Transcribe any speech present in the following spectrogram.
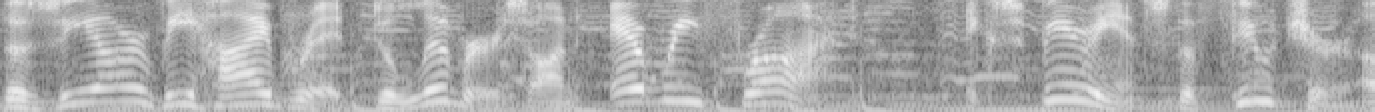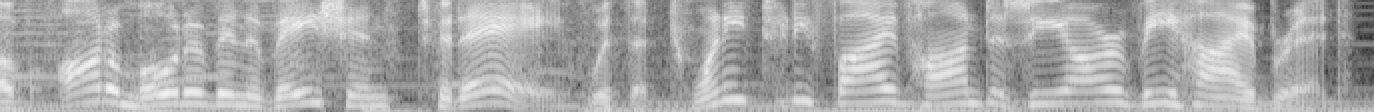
the ZR-V Hybrid delivers on every front. Experience the future of automotive innovation today with the 2025 Honda ZR-V Hybrid.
